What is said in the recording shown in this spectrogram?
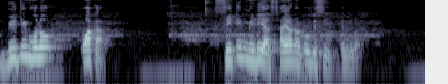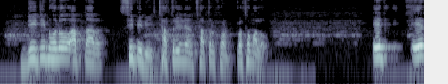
বি টিম হলো Waker, C team media Chhayanaut উদিসি এগুলো। ডি টিম হলো আপনার সিপিবি, ছাত্র ইউনিয়ন, ছাত্র ফ্রন্ট, প্রথম আলো। এর এর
